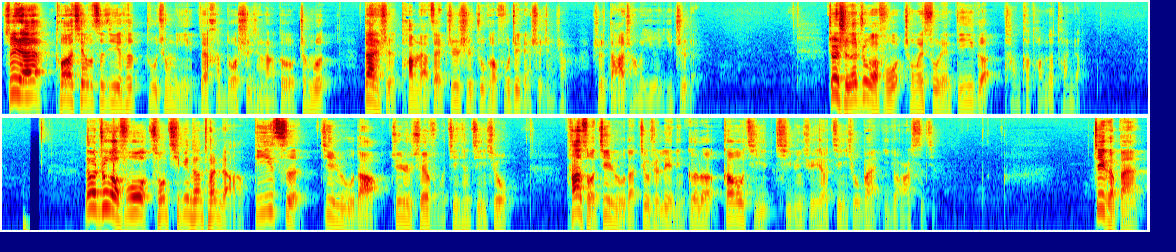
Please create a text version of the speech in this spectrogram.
虽然托阿切夫斯基和布琼尼在很多事情上都有争论，但是他们俩在支持朱可夫这件事情上是达成了一个一致的。这使得朱可夫成为苏联第一个坦克团的团长。那么朱可夫从骑兵团团长第一次进入到军事学府进行进修，他所进入的就是列宁格勒高级骑兵学校进修班一九二四级。这个班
